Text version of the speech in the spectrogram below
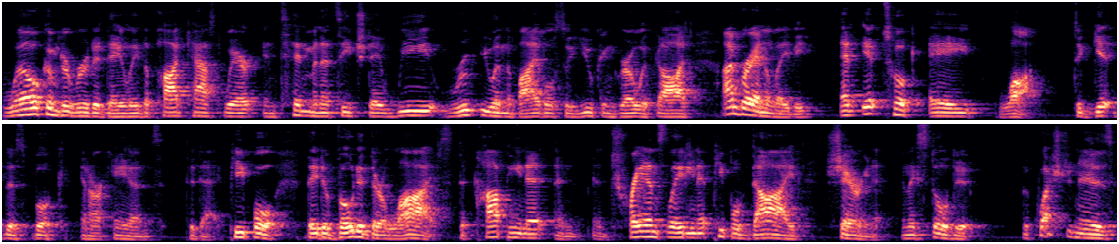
Welcome to Rooted Daily, the podcast where in 10 minutes each day we root you in the Bible so you can grow with God. I'm Brandon Levy, and it took a lot to get this book in our hands today. People, they devoted their lives to copying it and, and translating it. People died sharing it, and they still do. The question is,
